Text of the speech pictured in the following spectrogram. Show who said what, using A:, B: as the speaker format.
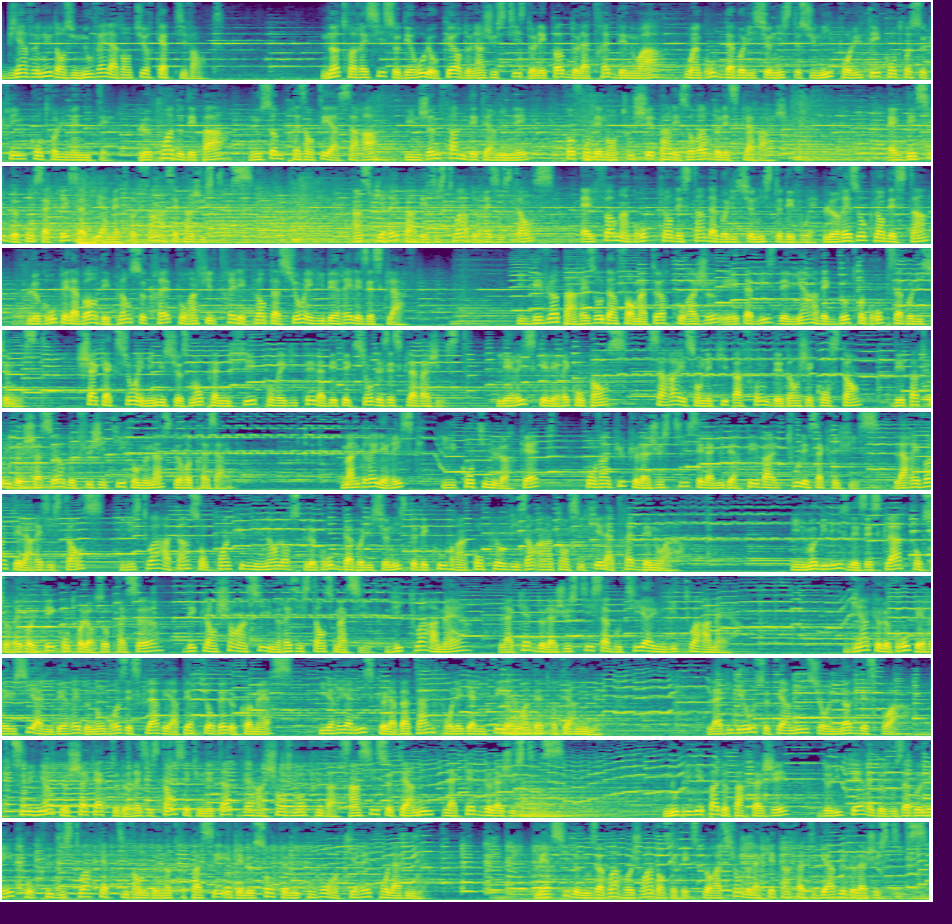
A: Bienvenue dans une nouvelle aventure captivante. Notre récit se déroule au cœur de l'injustice de l'époque de la traite des Noirs, où un groupe d'abolitionnistes s'unit pour lutter contre ce crime contre l'humanité. Le point de départ, nous sommes présentés à Sarah, une jeune femme déterminée, profondément touchée par les horreurs de l'esclavage. Elle décide de consacrer sa vie à mettre fin à cette injustice. Inspirée par des histoires de résistance, elle forme un groupe clandestin d'abolitionnistes dévoués. Le réseau clandestin, le groupe élabore des plans secrets pour infiltrer les plantations et libérer les esclaves. Ils développent un réseau d'informateurs courageux et établissent des liens avec d'autres groupes abolitionnistes. Chaque action est minutieusement planifiée pour éviter la détection des esclavagistes. Les risques et les récompenses, Sarah et son équipe affrontent des dangers constants, des patrouilles de chasseurs de fugitifs aux menaces de représailles. Malgré les risques, ils continuent leur quête, convaincus que la justice et la liberté valent tous les sacrifices. La révolte et la résistance, l'histoire atteint son point culminant lorsque le groupe d'abolitionnistes découvre un complot visant à intensifier la traite des Noirs. Ils mobilisent les esclaves pour se révolter contre leurs oppresseurs, déclenchant ainsi une résistance massive. Victoire amère, la quête de la justice aboutit à une victoire amère. Bien que le groupe ait réussi à libérer de nombreux esclaves et à perturber le commerce, il réalise que la bataille pour l'égalité est loin d'être terminée. La vidéo se termine sur une note d'espoir, soulignant que chaque acte de résistance est une étape vers un changement plus vaste. Ainsi se termine la quête de la justice. N'oubliez pas de partager, de liker et de vous abonner pour plus d'histoires captivantes de notre passé et des leçons que nous pouvons en tirer pour l'avenir. Merci de nous avoir rejoints dans cette exploration de la quête infatigable de la justice.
